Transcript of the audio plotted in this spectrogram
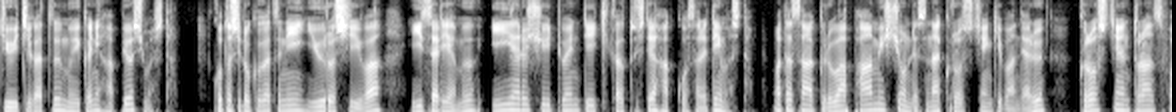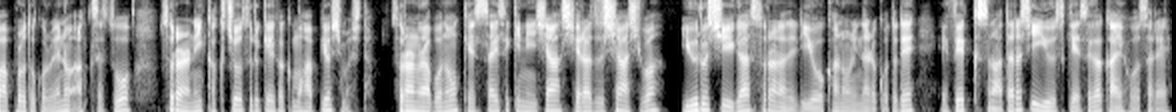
11月6日に発表しました。今年6月にユーロ C はイーサリアム ERC20 規格として発行されていました。またサークルはパーミッションレスなクロスチェーン基盤であるクロスチェーントランスファープロトコルへのアクセスをソラナに拡張する計画も発表しました。ソラナラボの決済責任者シェラズ・シャー氏は、ユーロ C がソラナで利用可能になることで FX の新しいユースケースが開放され、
